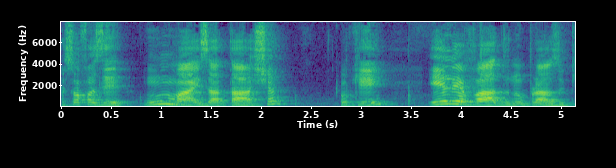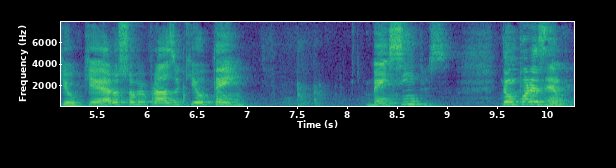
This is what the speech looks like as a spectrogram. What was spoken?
É só fazer 1 mais a taxa, ok? Elevado no prazo que eu quero sobre o prazo que eu tenho. Bem simples. Então, por exemplo,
